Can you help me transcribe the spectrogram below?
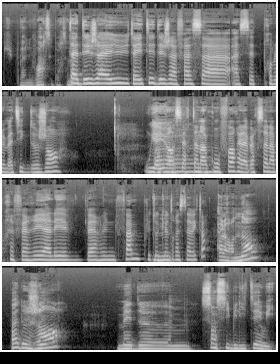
tu peux aller voir ces personnes. T'as déjà eu, t'as été déjà face à, à cette problématique de genre où il y a eu un Euh. certain inconfort et la personne a préféré aller vers une femme plutôt que Mm. de rester avec toi? Alors non, pas de genre, mais de euh, sensibilité, oui.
